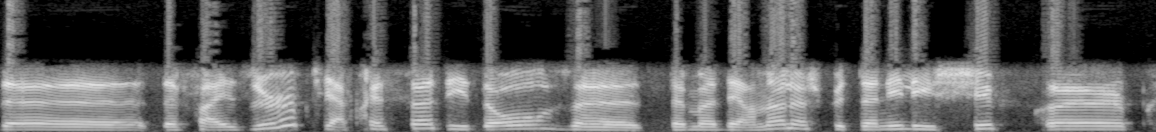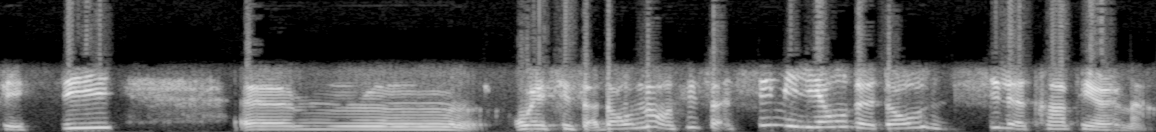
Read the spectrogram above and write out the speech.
de, de Pfizer, puis après ça, des doses euh, de Moderna. Là, je peux te donner les chiffres euh, précis. Euh, oui, c'est ça. Donc, non, c'est ça. 6 millions de doses d'ici le 31 mars.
